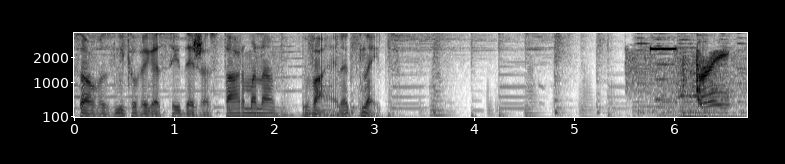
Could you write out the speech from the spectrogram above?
so voznikovega sedeža Starmana vajenec Nejc. Three.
